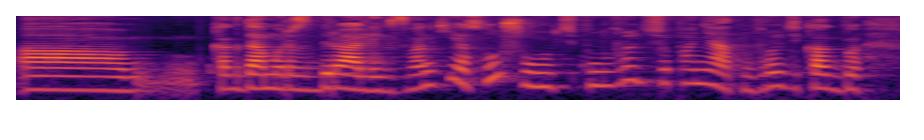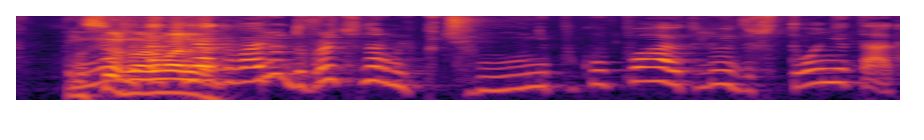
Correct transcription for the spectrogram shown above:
а, когда мы разбирали их звонки, я слушала, ну типа, ну вроде все понятно, вроде как бы Ну, всё же как нормально. я говорю, да вроде все нормально. Почему не покупают люди? Что не так?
